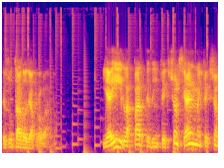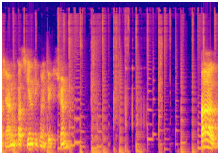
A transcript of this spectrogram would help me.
resultado de aprobado. Y ahí la parte de infección, si hay una infección, si hay un paciente con infección, ah,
